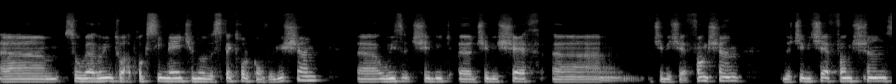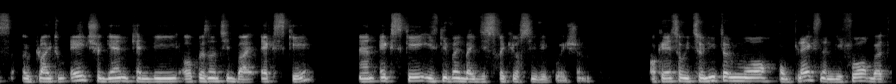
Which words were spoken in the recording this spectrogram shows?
Um, so we are going to approximate, you know, the spectral convolution uh, with Chebyshev, uh, uh, function. The Chebyshev functions applied to H again can be represented by xk, and xk is given by this recursive equation. Okay, so it's a little more complex than before, but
